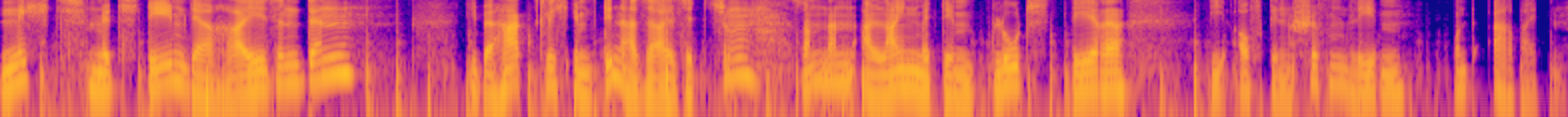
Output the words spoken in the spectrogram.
nicht mit dem der Reisenden, die behaglich im Dinnersaal sitzen, sondern allein mit dem Blut derer, die auf den Schiffen leben und arbeiten.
